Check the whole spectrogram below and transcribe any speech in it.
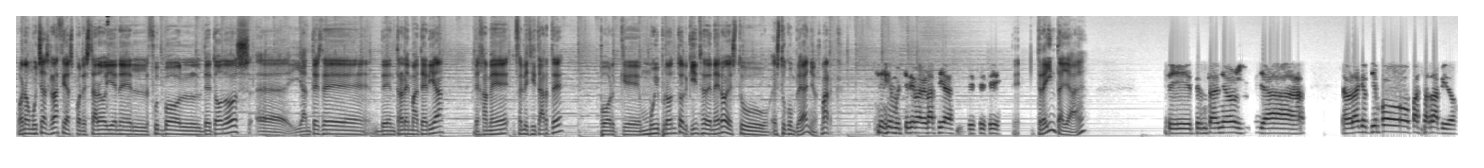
Bueno, muchas gracias por estar hoy en el fútbol de todos. Eh, y antes de, de entrar en materia, déjame felicitarte porque muy pronto, el 15 de enero, es tu, es tu cumpleaños, Marc. Sí, muchísimas gracias. Sí, sí, sí. 30 eh, ya, ¿eh? Sí, 30 años ya... La verdad que el tiempo pasa rápido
